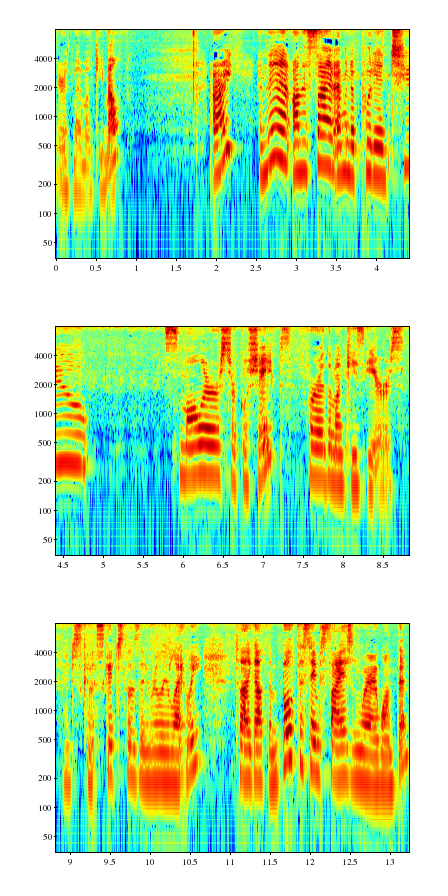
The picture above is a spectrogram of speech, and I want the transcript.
There's my monkey mouth. All right, and then on this side, I'm going to put in two smaller circle shapes for the monkey's ears. I just kind of sketch those in really lightly until I got them both the same size and where I want them.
